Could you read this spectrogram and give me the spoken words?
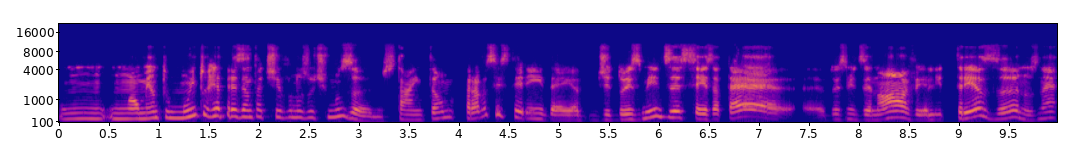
um, um, aumento muito representativo nos últimos anos, tá? Então, para vocês terem ideia, de 2016 até 2019, eh, ali três anos, né?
